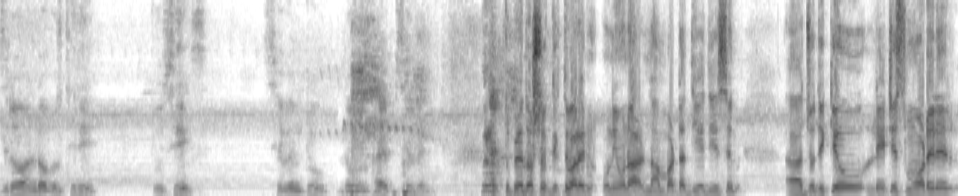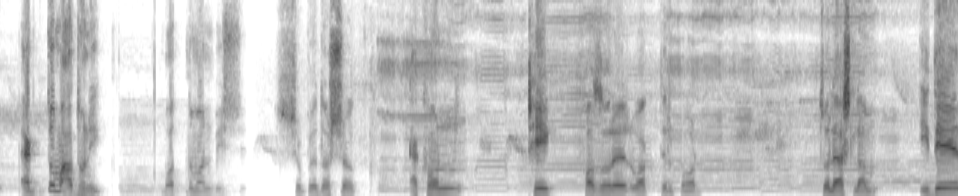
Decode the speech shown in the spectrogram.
Zero one double three two six seven two double five seven. তো প্রিয় দর্শক, দেখতে পারেন উনি ওনার নাম্বারটা দিয়ে দিয়েছেন। যদি কেউ লেটেস্ট মডেলের একদম আধুনিক বর্তমান বিশ্বে সুপ্রিয় দর্শক, এখন ঠিক ফজরের ওয়াক্তের পর চলে আসলাম। ঈদের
